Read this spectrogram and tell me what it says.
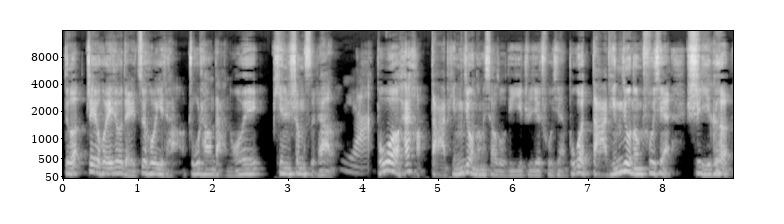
得这回就得最后一场主场打挪威拼生死战了。对呀，不过还好打平就能小组第一直接出线。不过打平就能出线是一个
